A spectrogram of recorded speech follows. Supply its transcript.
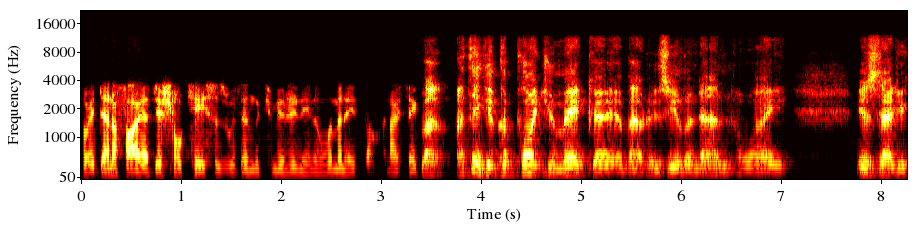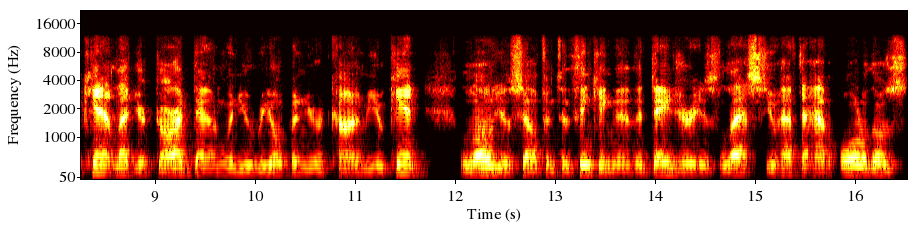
to identify additional cases within the community and eliminate them. And I think. Well, I think the point you make uh, about New Zealand and Hawaii is that you can't let your guard down when you reopen your economy. You can't lull yourself into thinking that the danger is less. You have to have all of those,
